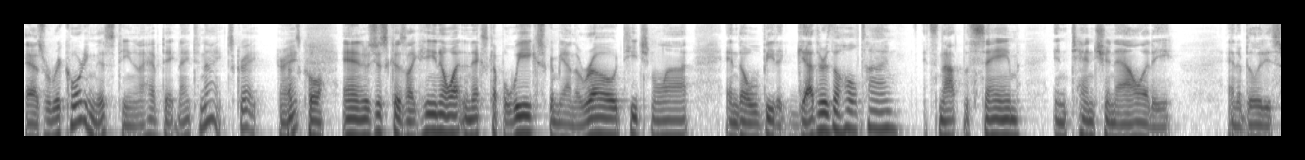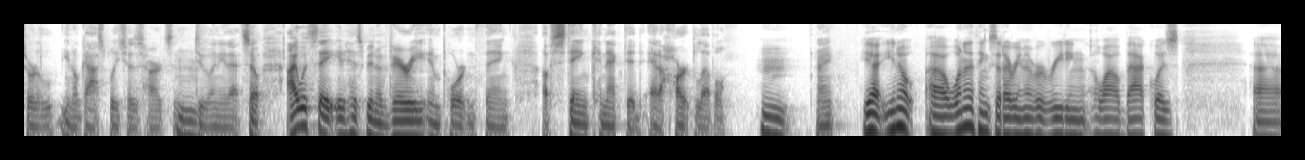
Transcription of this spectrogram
as we're recording this, Tina and I have date night tonight. It's great, right? That's cool. And it was just because like, hey, you know what? In the next couple of weeks, we're gonna be on the road teaching a lot, and they'll be together the whole time. It's not the same intentionality and ability to sort of you know gospel each other's hearts and do any of that. So I would say it has been a very important thing of staying connected at a heart level, right? Yeah, you know, uh, one of the things that I remember reading a while back was uh,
